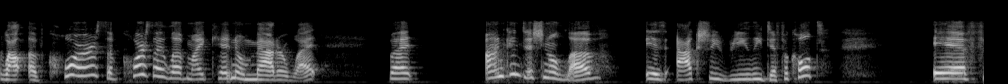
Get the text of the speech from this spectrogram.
well, of course, of course, I love my kid no matter what. But unconditional love is actually really difficult if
